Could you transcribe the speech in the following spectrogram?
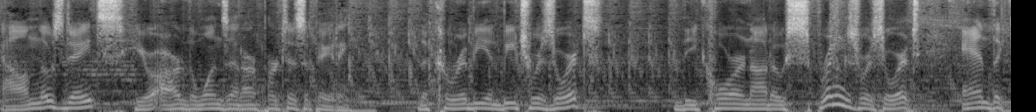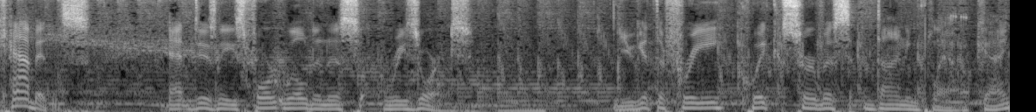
Now, on those dates, here are the ones that are participating the Caribbean Beach Resort, the Coronado Springs Resort, and the Cabins at Disney's Fort Wilderness Resort. You get the free quick service dining plan, okay?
